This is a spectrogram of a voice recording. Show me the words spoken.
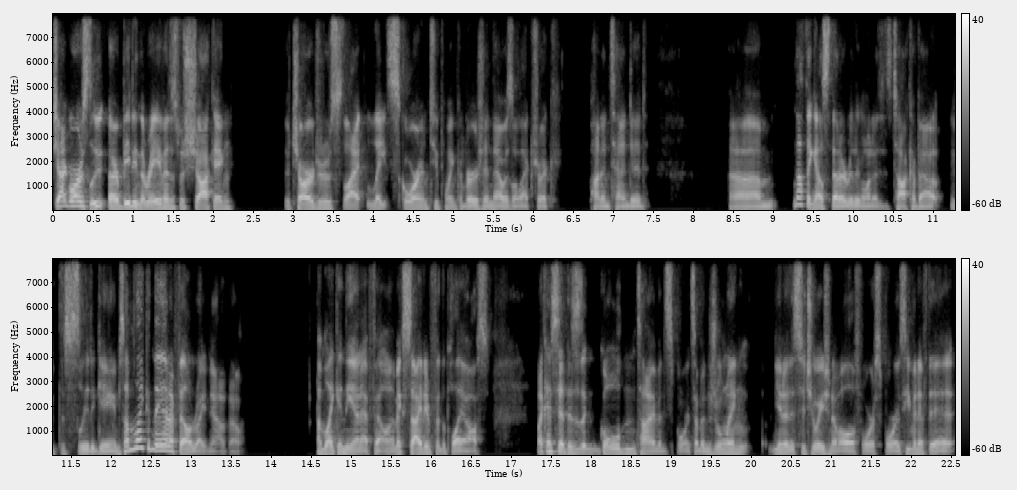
Jaguars are beating the Ravens was shocking. The Chargers late score and two point conversion that was electric, pun intended. Um, nothing else that I really wanted to talk about with the slate of games. I'm liking the NFL right now, though. I'm liking the NFL. I'm excited for the playoffs. Like I said, this is a golden time in sports. I'm enjoying, you know, the situation of all four sports, even if the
